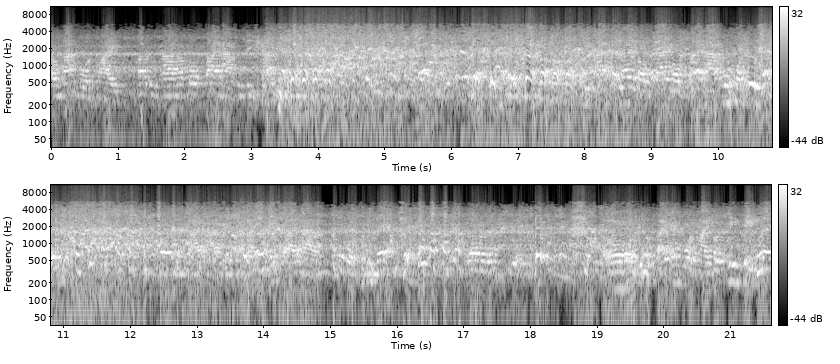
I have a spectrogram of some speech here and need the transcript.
องค์นั้นบวชใหม่พระอุทานพระโตใต้นาคุณดิฉันเลยตกใจตกใจหาผู้คนอื่นตายหาตายหาคนแรก โอ้ไปให้บวชใหม่เขาจริงๆเลย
